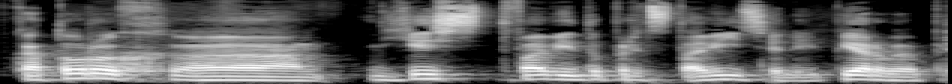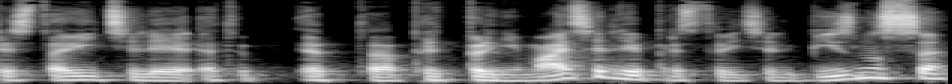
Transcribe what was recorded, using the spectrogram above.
в которых а, есть два вида представителей. Первое представители это, это предприниматели, представители бизнеса,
